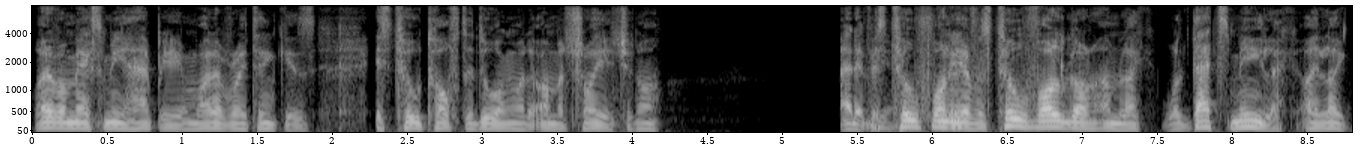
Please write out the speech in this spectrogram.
whatever makes me happy and whatever I think is is too tough to do, I'm gonna I'm gonna try it, you know. And if it's Yeah. too funny, if it's too vulgar, I'm like, well, that's me. Like I like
